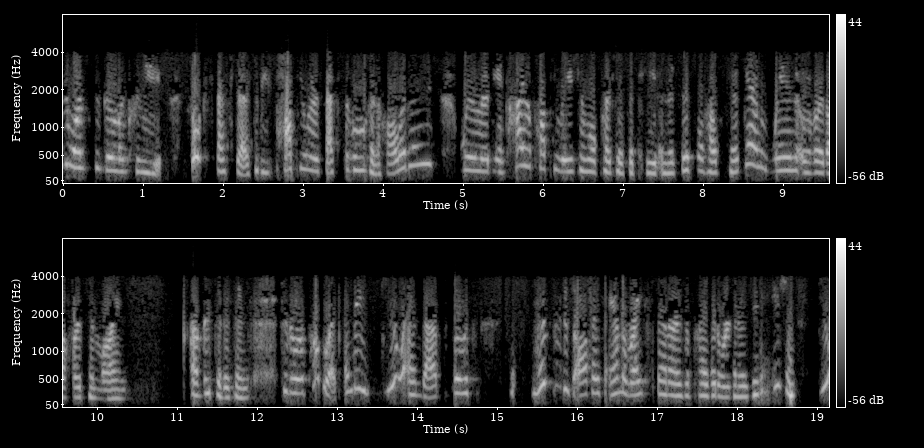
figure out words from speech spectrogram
he wants to go and create Volksfeste, so these popular festivals and holidays where the entire population will participate and that this will help to again win over the hearts and minds of the citizens to the republic. And they do end up both his British office and the Reichsbanner as a private organization do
